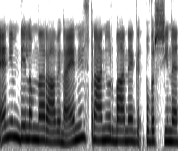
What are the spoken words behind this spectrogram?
enim delom narave na eni strani urbane površine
